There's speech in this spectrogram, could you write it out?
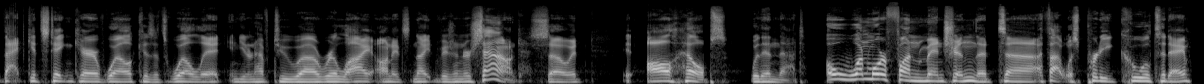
that gets taken care of well because it's well lit and you don't have to uh, rely on its night vision or sound. So it it all helps within that. Oh, one more fun mention that uh, I thought was pretty cool today.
